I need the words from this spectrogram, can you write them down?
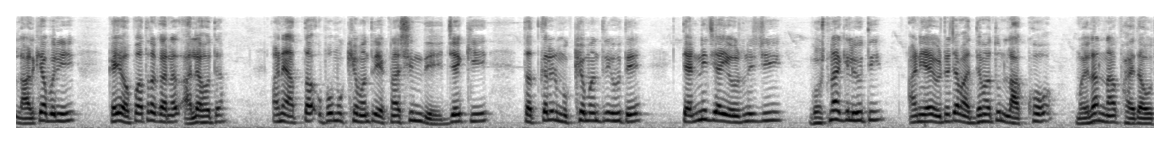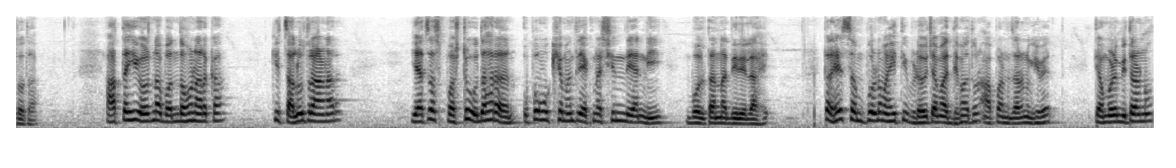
लाडक्या बहिणी काही अपात्र करण्यात आल्या होत्या. आणि आत्ता उपमुख्यमंत्री एकनाथ शिंदे जे की तत्कालीन मुख्यमंत्री होते त्यांनीच या योजनेची घोषणा केली होती आणि या योजनेच्या माध्यमातून लाखो महिलांना फायदा होत होता. आता ही योजना बंद होणार का? की चालूच राहणार? याचं स्पष्ट उदाहरण उपमुख्यमंत्री एकनाथ शिंदे यांनी बोलताना दिलेलं आहे. तर हे संपूर्ण माहिती व्हिडिओच्या माध्यमातून आपण जाणून घेऊयात. त्यामुळे मित्रांनो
